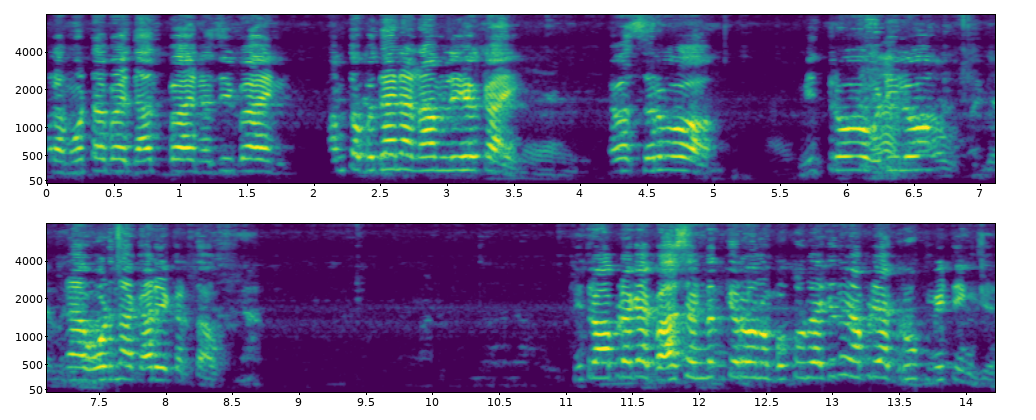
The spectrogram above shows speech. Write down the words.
મારા મોટાભાઈ દાદભાઈ નજીભાઈ આમ તો બધાના નામ લઈ શકાય. એવા સર્વ મિત્રો, વડીલો અને ઓળના કાર્યકર્તાઓ. મિત્રો, આપણે કઈ ભાષણ નથી કરવાનું. બકુલભાઈ કીધું ને, આપણી આ ગ્રુપ મીટિંગ છે.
